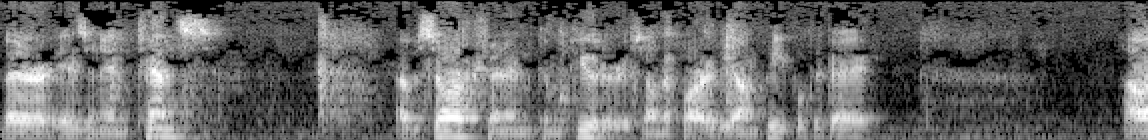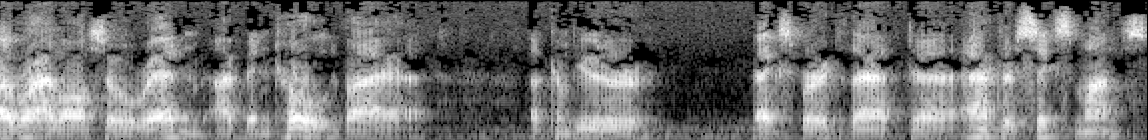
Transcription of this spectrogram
there is an intense absorption in computers on the part of young people today. However, I've also read and I've been told by a, computer expert that uh, after six months,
